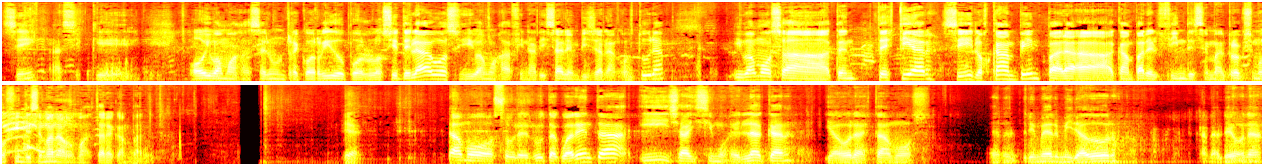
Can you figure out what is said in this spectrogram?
¿sí? Así que hoy vamos a hacer un recorrido por los siete lagos y vamos a finalizar en Villa Langostura. Y vamos a testear ¿sí? los camping para acampar el fin de semana. El próximo fin de semana vamos a estar acampando. Estamos sobre Ruta 40 y ya hicimos el Lácar y ahora estamos en el primer mirador, a la Leona,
